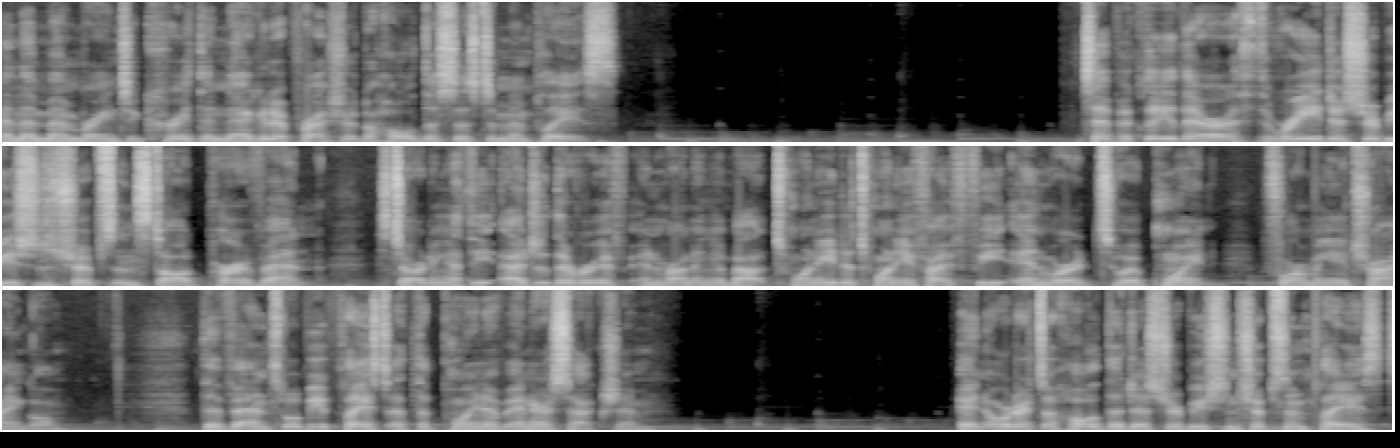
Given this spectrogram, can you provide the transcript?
and the membrane to create the negative pressure to hold the system in place. Typically, there are three distribution strips installed per vent, starting at the edge of the roof and running about 20 to 25 feet inward to a point, forming a triangle. The vents will be placed at the point of intersection. In order to hold the distribution strips in place,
